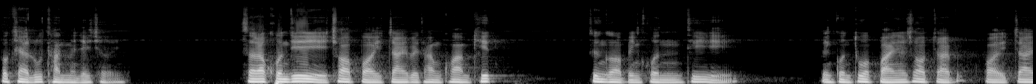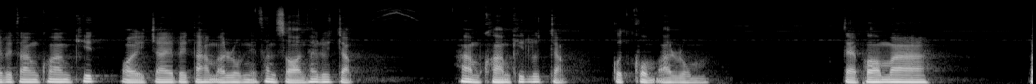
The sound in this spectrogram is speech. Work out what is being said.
ก็แค่รู้ทันมันเฉยๆ สำหรับคนที่ชอบปล่อยใจไปทำความคิด ซึ่งก็เป็นคนที่เป็นคนทั่วไปเนี่ยชอบใจปล่อยใจไปตามความคิด ปล่อยใจไปตามอารมณ์เนี่ยท่านสอนให้รู้จัก ห้ามความคิดรู้จักกดข่มอารมณ์ แต่พอมาป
